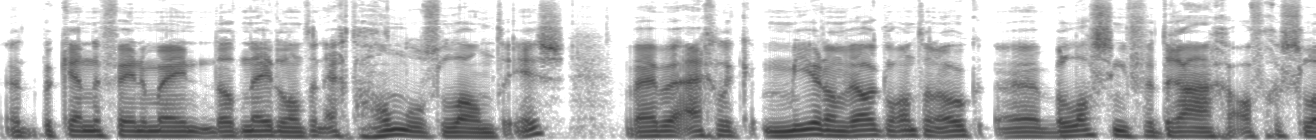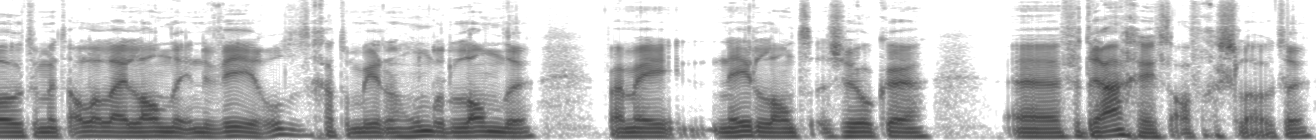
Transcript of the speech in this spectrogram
het bekende fenomeen dat Nederland een echt handelsland is. Wij hebben eigenlijk meer dan welk land dan ook uh, belastingverdragen afgesloten met allerlei landen in de wereld. Het gaat om meer dan 100 landen waarmee Nederland zulke uh, verdragen heeft afgesloten.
